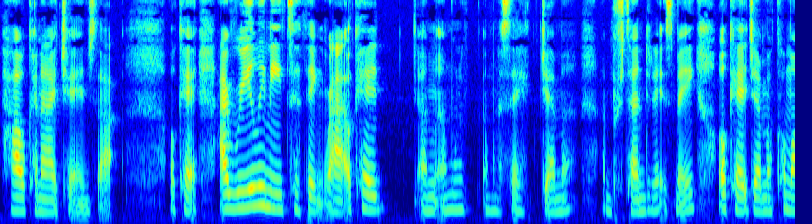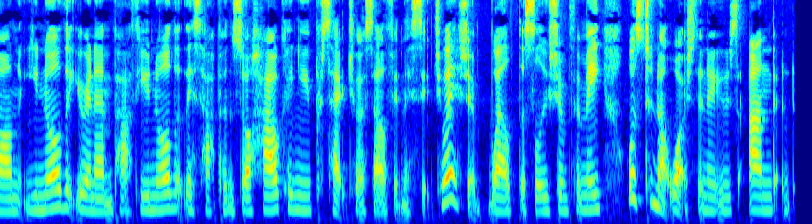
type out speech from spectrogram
How can I change that? Okay, I really need to think, right? Okay, I'm, I'm gonna I'm gonna say Gemma. I'm pretending it's me. Okay, Gemma, come on. You know that you're an empath. You know that this happens. So how can you protect yourself in this situation? Well, the solution for me was to not watch the news and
